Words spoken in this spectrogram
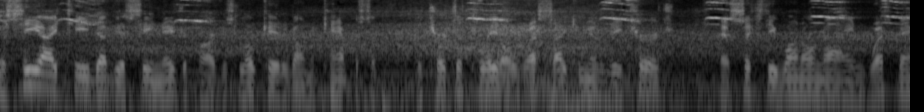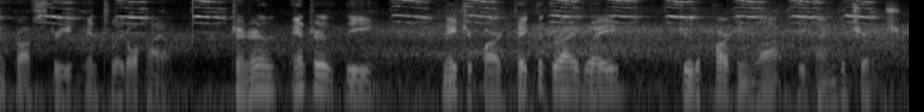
The CITWC Nature Park is located on the campus of the Church of Toledo Westside Community Church at 6109 West Bancroft Street in Toledo, Ohio. To enter the nature park, take the driveway to the parking lot behind the church.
